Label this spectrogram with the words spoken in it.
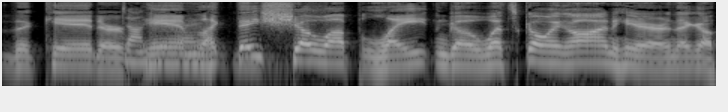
the kid or Daunte him. Wright. Like they show up late and go, "What's going on here?" And they go,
